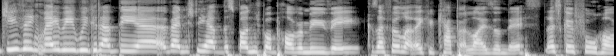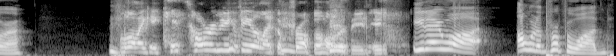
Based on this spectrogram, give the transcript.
do you think maybe we could have the uh, eventually have the SpongeBob horror movie? Because I feel like they could capitalize on this. Let's go full horror. More like a kids horror movie or like a proper horror movie. You know what? I want a proper one.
